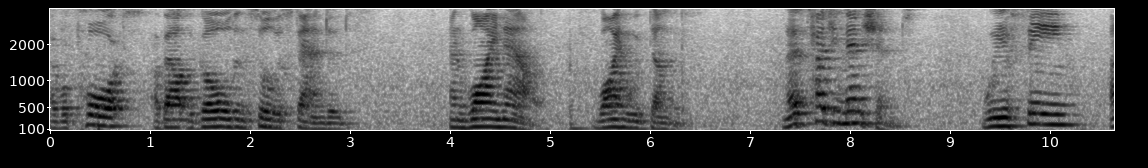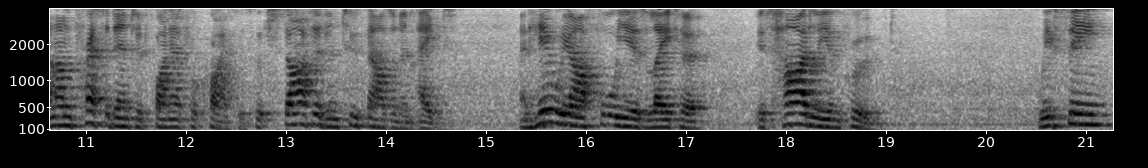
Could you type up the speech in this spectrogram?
a report about the gold and silver standard and why now? Why have we done this? And as Taji mentioned, we have seen an unprecedented financial crisis which started in 2008 and here we are four years later is hardly improved. We've seen,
